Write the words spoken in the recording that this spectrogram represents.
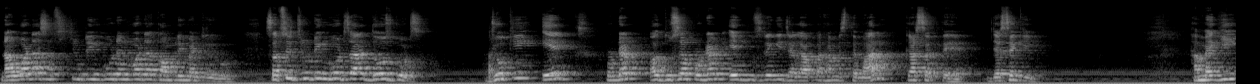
now, what are substituting good and what are complementary good? Substituting goods are those goods जो कि एक प्रोडक्ट और दूसरा प्रोडक्ट एक दूसरे की जगह पर हम इस्तेमाल कर सकते हैं। जैसे कि हम मैगी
